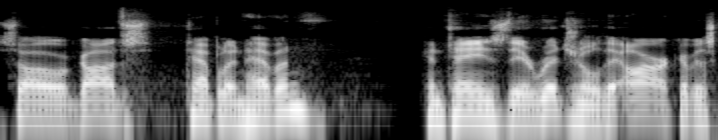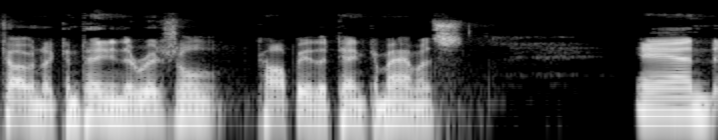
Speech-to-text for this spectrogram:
So God's temple in heaven contains the original, the Ark of His covenant, containing the original copy of the Ten Commandments. And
